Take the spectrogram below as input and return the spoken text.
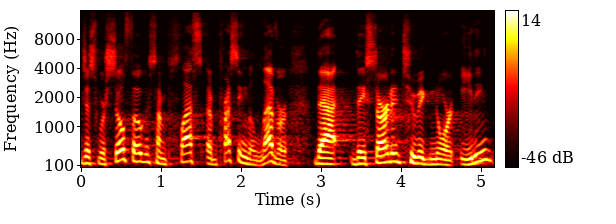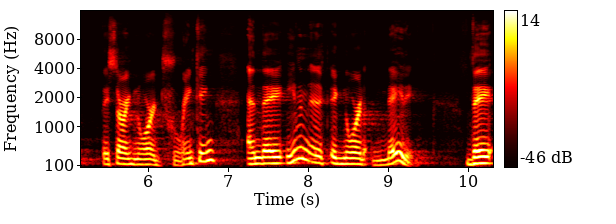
just were so focused on plus, uh, pressing the lever that they started to ignore eating, they started to ignore drinking, and they even ignored mating. They,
